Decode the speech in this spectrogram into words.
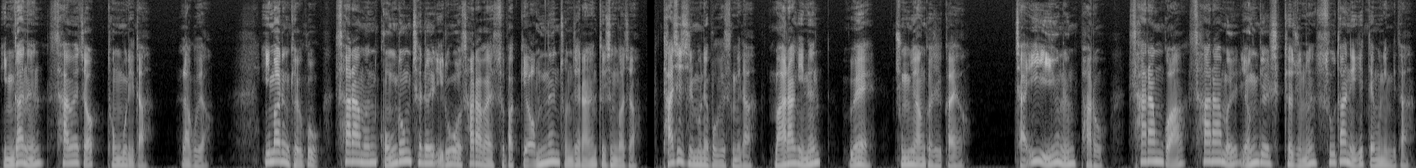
인간은 사회적 동물이다. 라고요. 이 말은 결국 사람은 공동체를 이루고 살아갈 수밖에 없는 존재라는 뜻인 거죠. 다시 질문해 보겠습니다. 말하기는 왜 중요한 것일까요? 자, 이 이유는 바로 사람과 사람을 연결시켜주는 수단이기 때문입니다.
